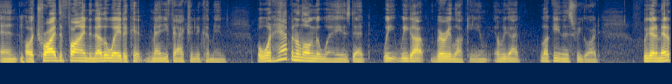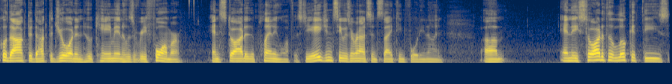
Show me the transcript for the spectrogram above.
and or tried to find another way to get manufacturing to come in. But what happened along the way is that we, we got very lucky, and, we got lucky in this regard. We got a medical doctor, Dr. Jordan, who came in, who's a reformer, and started a planning office. The agency was around since 1949. Um, and they started to look at these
